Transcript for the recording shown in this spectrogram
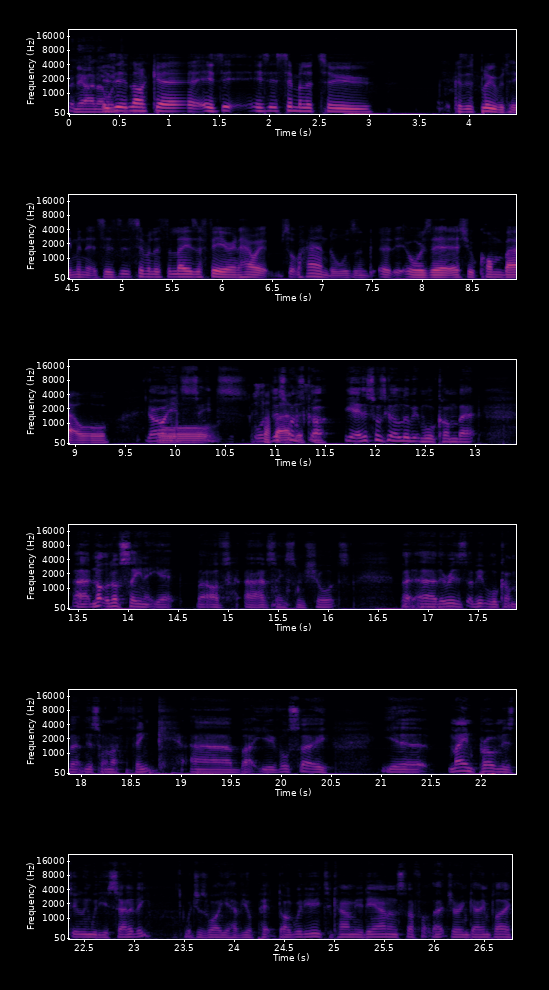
now I know. Is it like a? Is it is it similar to? Because it's Bloober Team, isn't it? Is it similar to Layers of Fear and how it sort of handles, and uh, or is it actual combat or? Oh, it's it's well, this one's got yeah, this one's got a little bit more combat. Uh, not that I've seen it yet, but I've I have seen some shorts. But uh, there is a bit more combat in this one, I think. Uh, but you've also your main problem is dealing with your sanity, which is why you have your pet dog with you to calm you down and stuff like that during gameplay.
